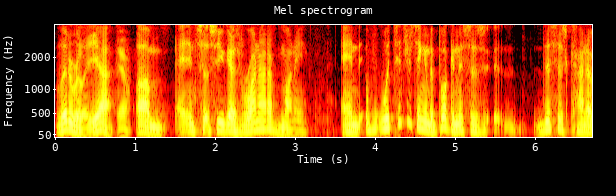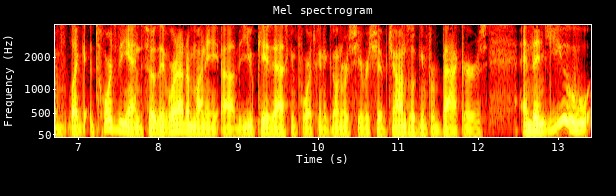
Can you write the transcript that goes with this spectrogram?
Literally, yeah. yeah. Um, and so, so you guys run out of money. And what's interesting in the book, and this is this is kind of like towards the end. So they run out of money. Uh, the UK is asking for it. it's going to go in receivership. John's looking for backers, and then you.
